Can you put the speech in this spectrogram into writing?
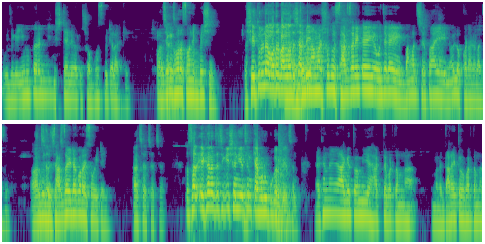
ওই জায়গায় ইউরোপের স্টাইলে সব হসপিটাল আর কি। ওই আচ্ছা, জায়গায় আচ্ছা। খরচ অনেক বেশি। সেই তুলনায় আমাদের বাংলাদেশে আপনি আমার শুধু সার্জারিটাই ওই জায়গায় বাংলাদেশের প্রায় নয় লক্ষ টাকা লাগছে। শুধু আচ্ছা সার্জারিটা করাইছে ওইটাই। আচ্ছা আচ্ছা আচ্ছা। তো স্যার এখানে যে চিকিৎসা নিয়েছেন কেমন উপকার পেয়েছেন? এখানে আগে তো আমি হাঁটতে পারতাম না। মানে দাঁড়াইতেও পারতাম না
